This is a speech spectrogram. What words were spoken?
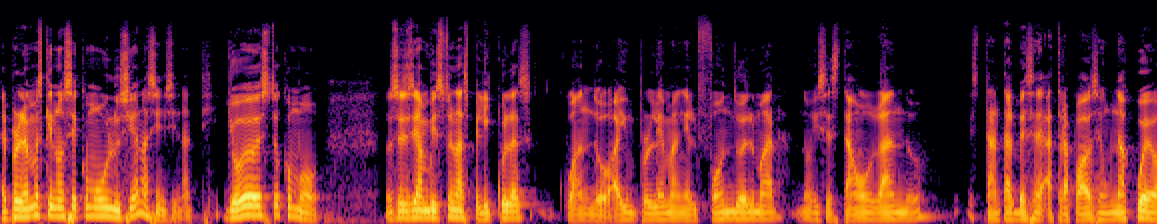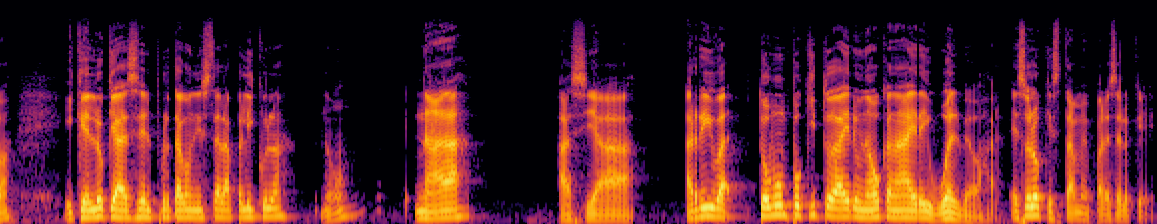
El problema es que no sé cómo evoluciona Cincinnati. Yo veo esto como, no sé si han visto en las películas, cuando hay un problema en el fondo del mar, ¿no? Y se están ahogando, están tal vez atrapados en una cueva. ¿Y qué es lo que hace el protagonista de la película? ¿No? Nada hacia arriba, toma un poquito de aire, una bocanada de aire y vuelve a bajar. Eso es lo que está, me parece, lo que,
